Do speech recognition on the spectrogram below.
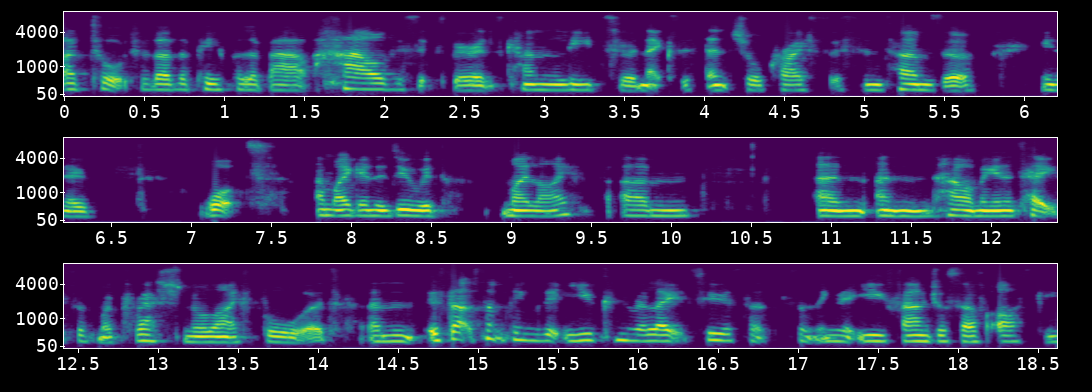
i've talked with other people about how this experience can lead to an existential crisis in terms of you know what am i going to do with my life um, and and how am i going to take sort of my professional life forward? And is that something that you can relate to? Is that something that you found yourself asking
